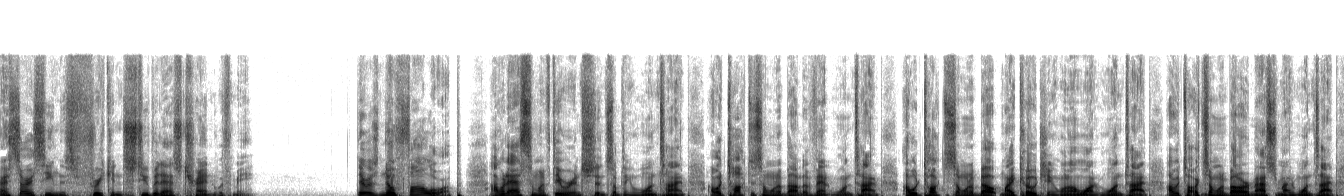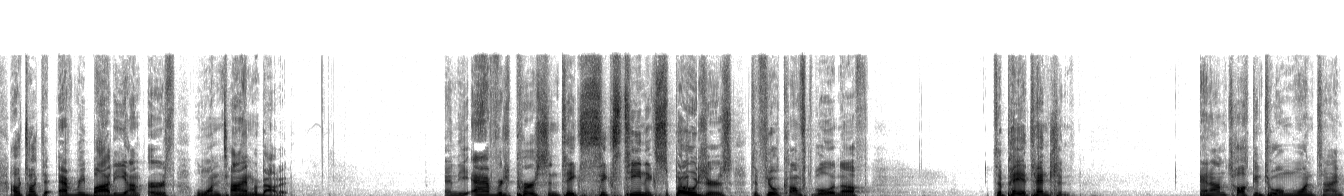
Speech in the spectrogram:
I started seeing this freaking stupid ass trend with me. There was no follow up. I would ask someone if they were interested in something one time. I would talk to someone about an event one time. I would talk to someone about my coaching one on one one time. I would talk to someone about our mastermind one time. I would talk to everybody on earth one time about it. And the average person takes 16 exposures to feel comfortable enough to pay attention. And I'm talking to them one time.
